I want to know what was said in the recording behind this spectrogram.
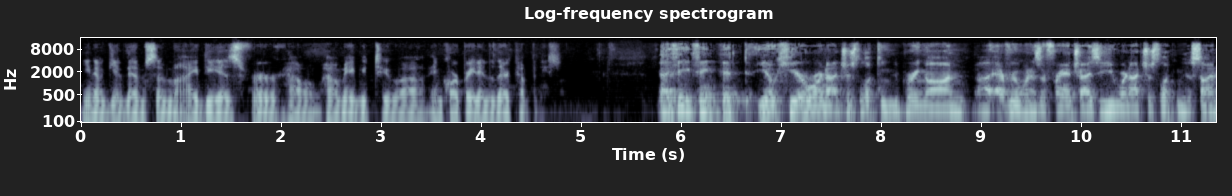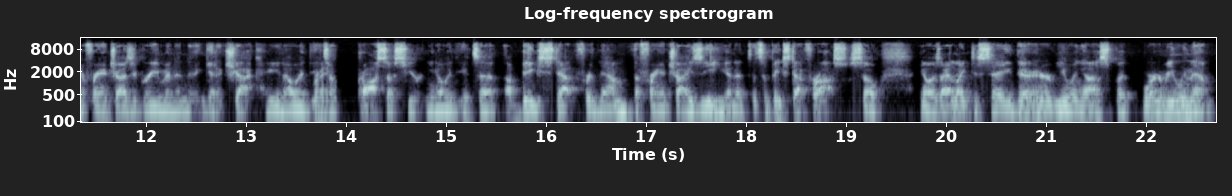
you know give them some ideas for how how maybe to uh, incorporate into their companies I think think that you know here we're not just looking to bring on uh, everyone as a franchisee. We're not just looking to sign a franchise agreement and, and get a check. You know, it, right. it's a process here. You know, it, it's a, a big step for them, the franchisee, and it's, it's, a big step for us. So, you know, as I like to say, they're interviewing us, but we're interviewing them,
